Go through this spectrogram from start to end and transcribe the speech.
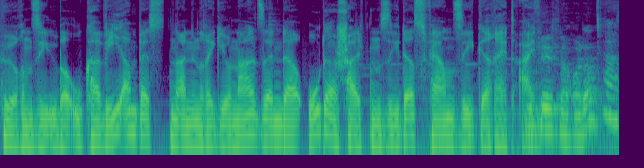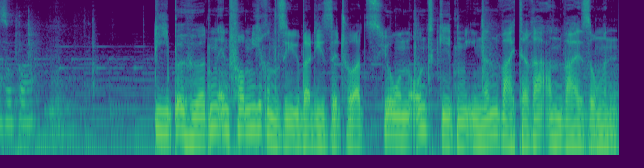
Hören Sie über UKW am besten einen Regionalsender oder schalten Sie das Fernsehgerät ein. Die fehlt noch, oder? Ah, super. Die Behörden informieren Sie über die Situation und geben Ihnen weitere Anweisungen.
